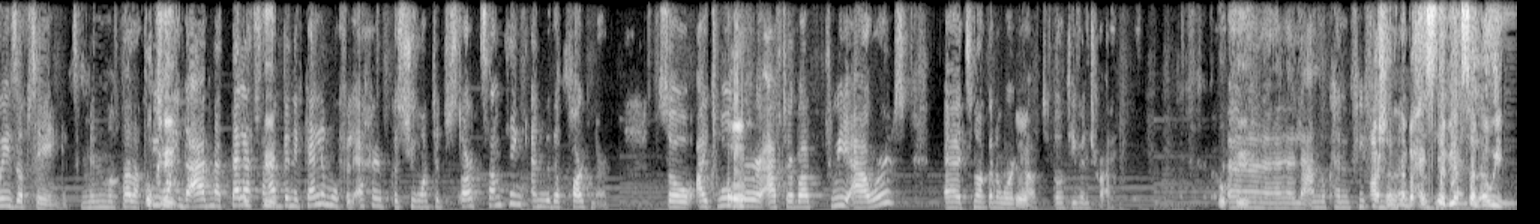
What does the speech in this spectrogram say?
ways of saying it. من منطلق في Okay. واحدة قعدنا ثلاث Okay. ساعات بنتكلم وفي الآخر because she wanted to start something and with a partner. So I told Oh. her after about three hours, uh, it's not going to work Oh. out. Don't even try. أوكي. آه لأنه كان في عشان أنا بحس ده بيحصل قوي.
